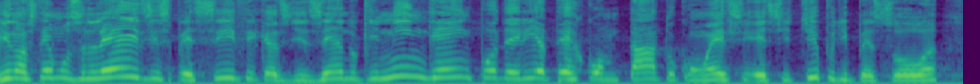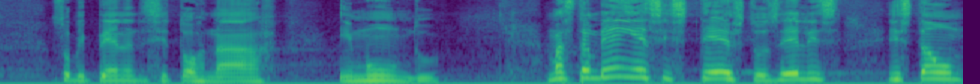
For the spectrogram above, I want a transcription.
e nós temos leis específicas dizendo que ninguém poderia ter contato com esse, esse tipo de pessoa sob pena de se tornar imundo. Mas também esses textos, eles estão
